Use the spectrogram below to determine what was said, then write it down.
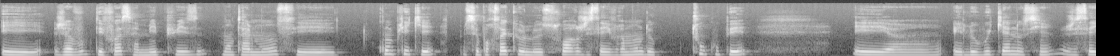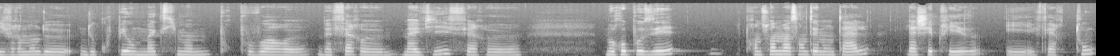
Et j'avoue que des fois ça m'épuise mentalement, c'est compliqué. C'est pour ça que le soir j'essaye vraiment de tout couper. Et, euh, le week-end aussi, j'essaye vraiment de, couper au maximum pour pouvoir euh, bah, faire euh, ma vie, faire me reposer, prendre soin de ma santé mentale, lâcher prise et faire tout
